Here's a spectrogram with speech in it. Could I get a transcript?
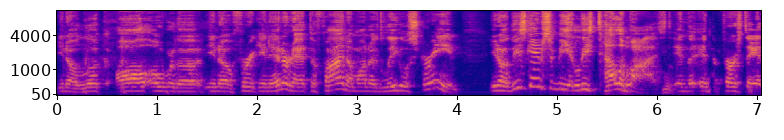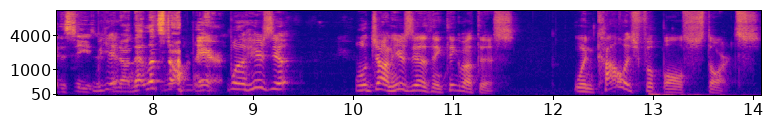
you know, look all over the, you know, freaking internet to find them on a legal stream. You know, these games should be at least televised in the in the first day of the season. Yeah. You know, that let's start there. Well, here's the, well, John, here's the other thing. Think about this: when college football starts,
